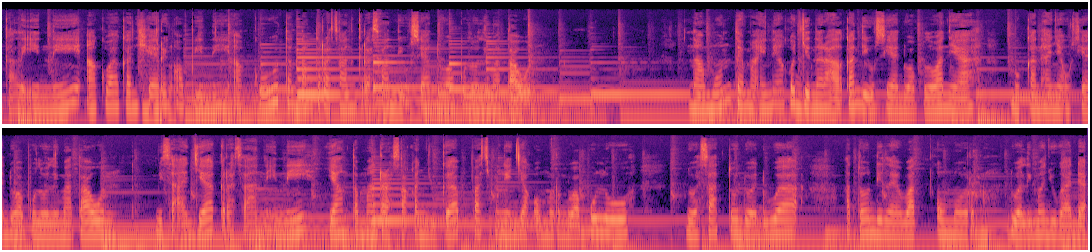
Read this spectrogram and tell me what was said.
Kali ini aku akan sharing opini aku tentang keresahan-keresahan di usia 25 tahun. Namun tema ini aku generalkan di usia 20-an ya, bukan hanya usia 25 tahun. Bisa aja keresahan ini yang teman rasakan juga pas menginjak umur 20, 21, 22, atau di lewat umur 25 juga ada.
